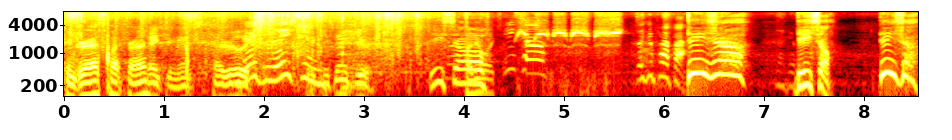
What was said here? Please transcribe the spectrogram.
Congrats, my friend. Thank you, man. I really Congratulations. thank you. Thank you. Diesel! Diesel. Look at Papa. Diesel! Diesel! Diesel!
